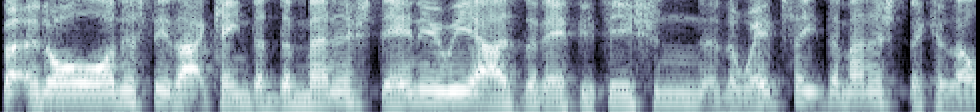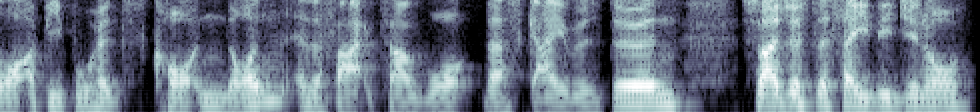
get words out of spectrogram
But in all honesty, that kind of diminished anyway as the reputation of the website diminished because a lot of people had cottoned on to the fact of what this guy was doing. So I just decided, you know,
